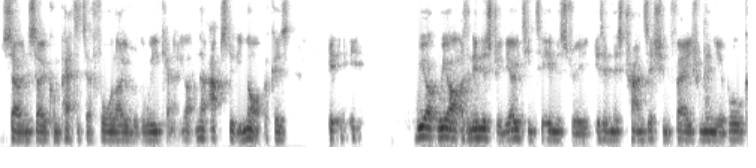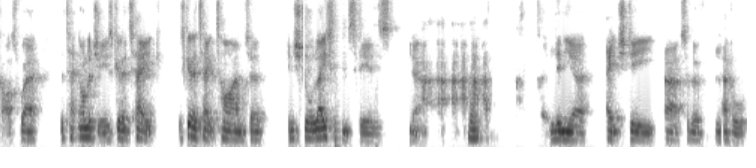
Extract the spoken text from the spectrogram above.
so and so competitor fall over at the weekend." And you're like, "No, absolutely not," because it, it, we are we are as an industry, the OTT industry is in this transition phase from linear broadcast where the technology is going to take it's going to take time to ensure latency is you know at, at, at linear HD uh, sort of level,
